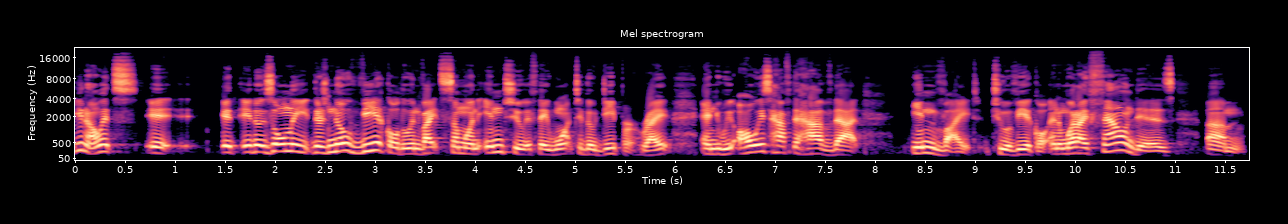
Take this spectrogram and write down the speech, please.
you know, it's, it, it, it is only, there's no vehicle to invite someone into if they want to go deeper, right? And we always have to have that invite to a vehicle. And what I found is, um,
